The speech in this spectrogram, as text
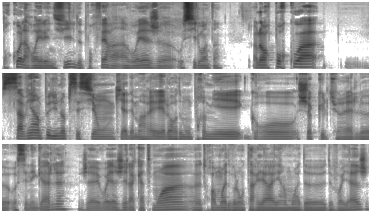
pourquoi la Royal Enfield pour faire un voyage aussi lointain? Alors pourquoi ça vient un peu d'une obsession qui a démarré lors de mon premier gros choc culturel euh, au Sénégal. J'avais voyagé là 4 mois, 3 euh, mois de volontariat et un mois de, voyage.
